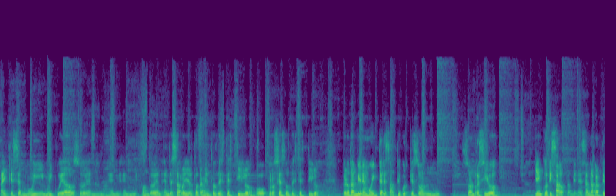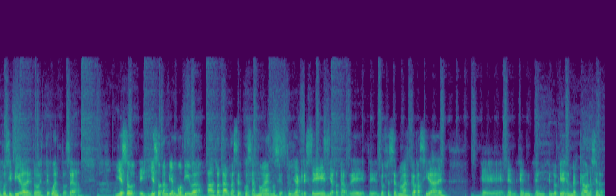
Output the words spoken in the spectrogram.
Hay que ser muy, muy cuidadoso en, el fondo en, desarrollar tratamientos de este estilo o procesos de este estilo, pero también es muy interesante porque son, son residuos bien cotizados también. Esa es la parte positiva de todo este cuento. O sea, y eso, eh, y eso también motiva a tratar de hacer cosas nuevas, ¿no es cierto? Y a crecer y a tratar de, ofrecer nuevas capacidades eh, en, lo que es el mercado nacional.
